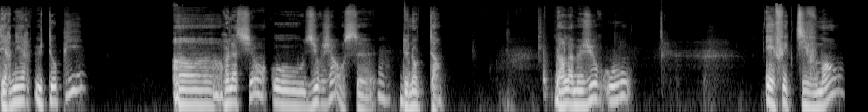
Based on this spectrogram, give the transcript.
Dernière utopie en relation aux urgences euh, Mm. de notre temps. Dans la mesure où, effectivement,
